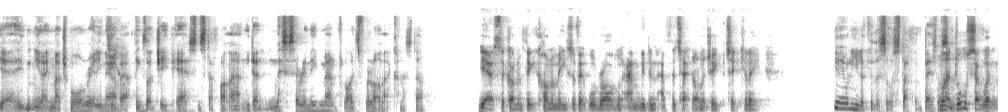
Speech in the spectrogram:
yeah, you know, much more really now about things like GPS and stuff like that, and you don't necessarily need manned flights for a lot of that kind of stuff. yes, the kind of the economies of it were wrong, and we didn't have the technology particularly. Yeah, well, you look at the sort of stuff that Bezos Well, and also, weren't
